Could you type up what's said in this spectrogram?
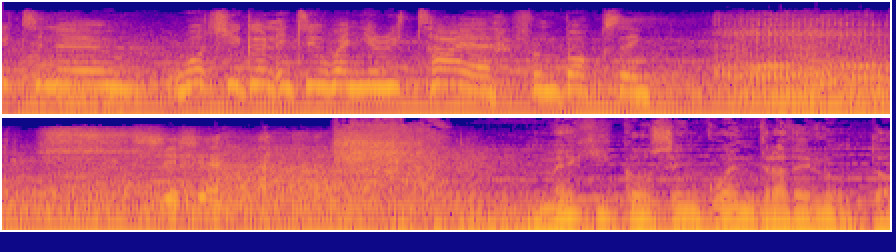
I'd like to know what you're going to do when you retire from boxing. México se encuentra de luto,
